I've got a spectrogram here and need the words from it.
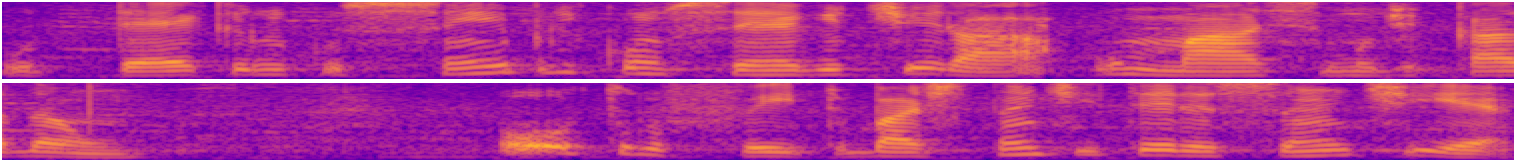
O técnico sempre consegue tirar o máximo de cada um. Outro feito bastante interessante é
